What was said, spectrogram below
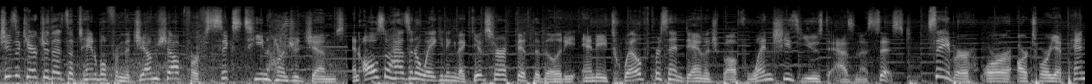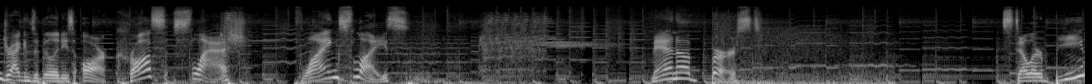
She's a character that's obtainable from the gem shop for 1600 gems and also has an awakening that gives her a fifth ability and a 12% damage buff when she's used as an assist. Saber, or Artoria Pendragon's abilities are Cross Slash, Flying Slice, Mana Burst, Stellar Beam,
